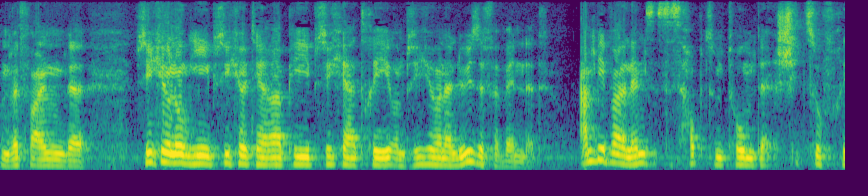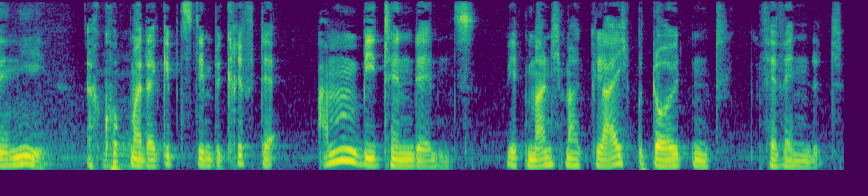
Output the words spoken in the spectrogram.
Und wird vor allem in der Psychologie, Psychotherapie, Psychiatrie und Psychoanalyse verwendet. Ambivalenz ist das Hauptsymptom der Schizophrenie. Ach, guck mal, da gibt's den Begriff der Ambitendenz. Wird manchmal gleichbedeutend verwendet.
